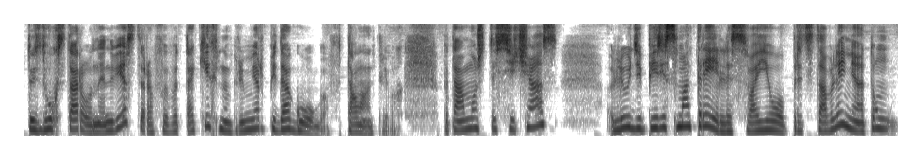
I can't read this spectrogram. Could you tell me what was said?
то есть двух сторон инвесторов и вот таких, например, педагогов талантливых. Потому что сейчас люди пересмотрели свое представление о том,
